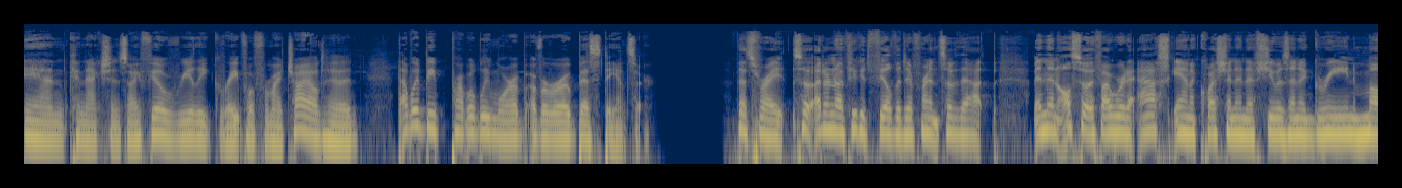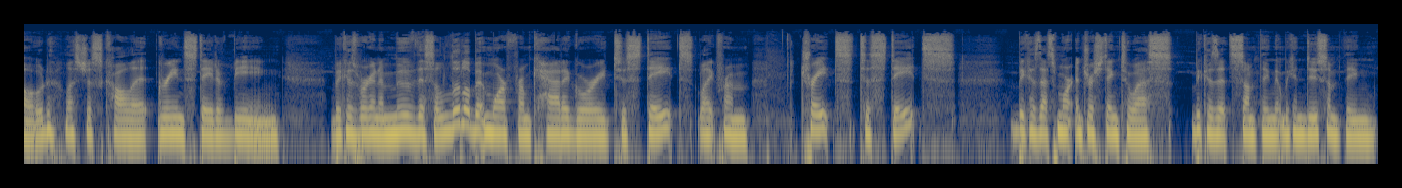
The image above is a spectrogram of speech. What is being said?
and connection. So I feel really grateful for my childhood. That would be probably more of, a robust answer. That's right. So I don't know if you could feel the difference of that. And then also, if I were to ask Ann a question and if she was in a green mode, let's just call it green state of being, because we're going to move this a little bit more from category to state, like from traits to states, because that's more interesting to us because it's something that we can do something,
